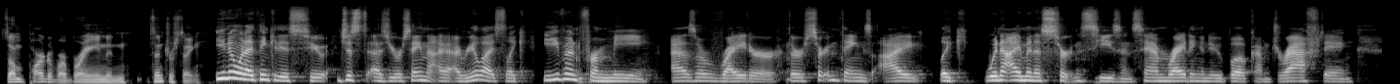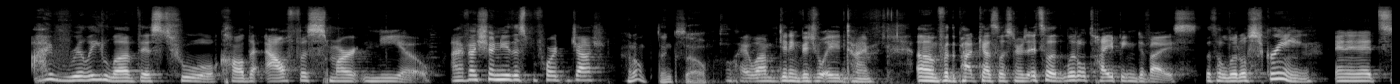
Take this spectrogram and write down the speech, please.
some part of our brain, and it's interesting. You know what I think it is too? Just as you were saying that, I, I realized like even for me, as a writer, there are certain things I like when I'm in a certain season, say I'm writing a new book, I'm drafting, I really love this tool called the Alpha Smart Neo. Have I shown you this before, Josh? I don't think so. Okay, well, I'm getting visual aid time um, for the podcast listeners. It's a little typing device with a little screen, and it's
